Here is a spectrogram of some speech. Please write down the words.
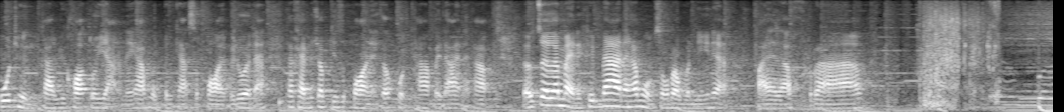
พูดถึงการวิเคราะห์ตัวอย่างนะครับผมเป็นการสปอยไปด้วยนะถ้าใครไม่ชอบกินสปอยเนี่ยก็กดข้ามไปได้นะครับแล้วเจอกันใหม่ในคลิปหน้านะครับผมสำหรับวันนี้เนี่ยไปแล้วครับ someone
